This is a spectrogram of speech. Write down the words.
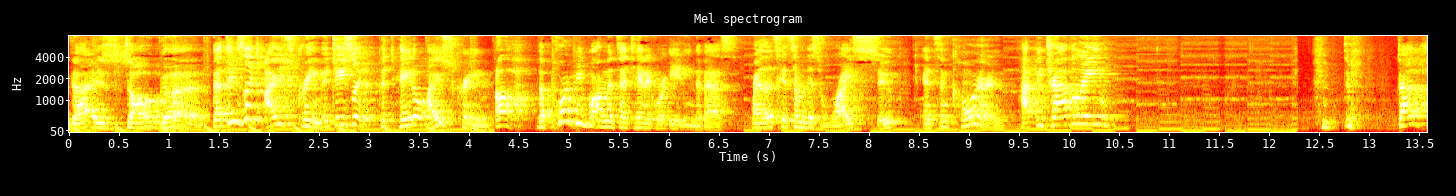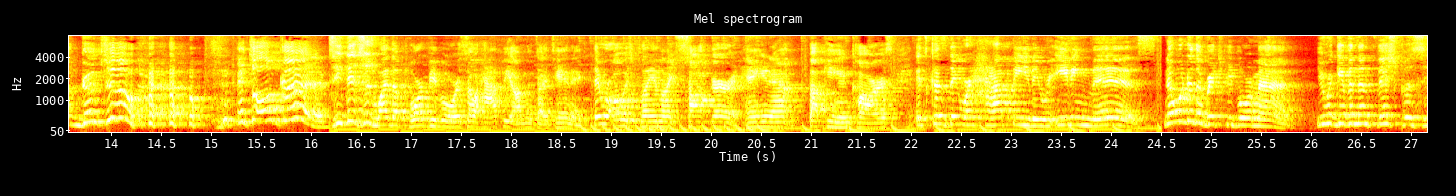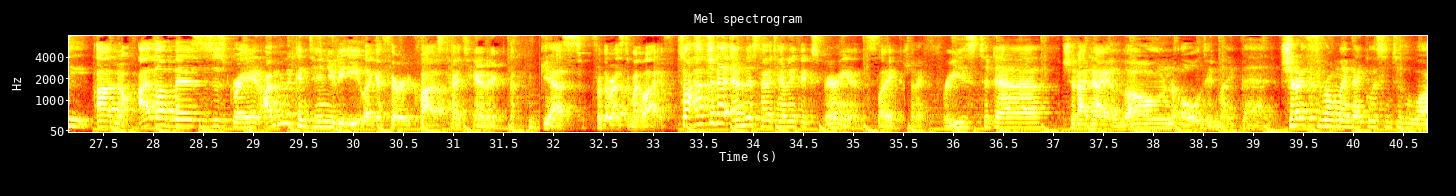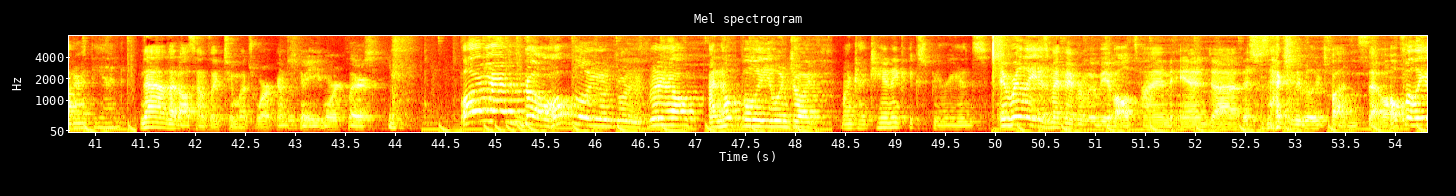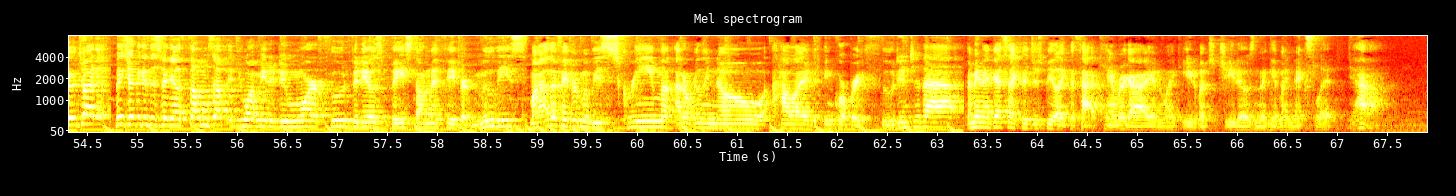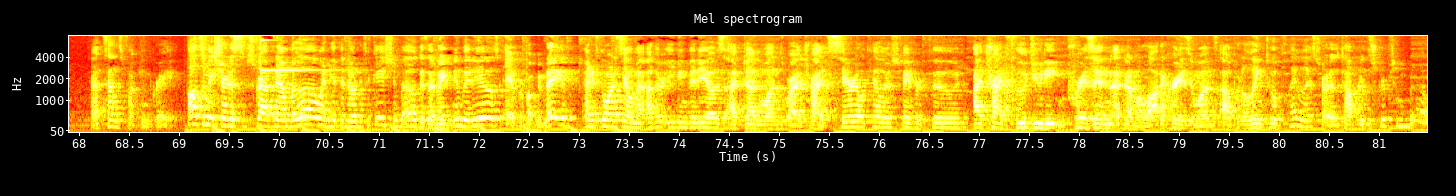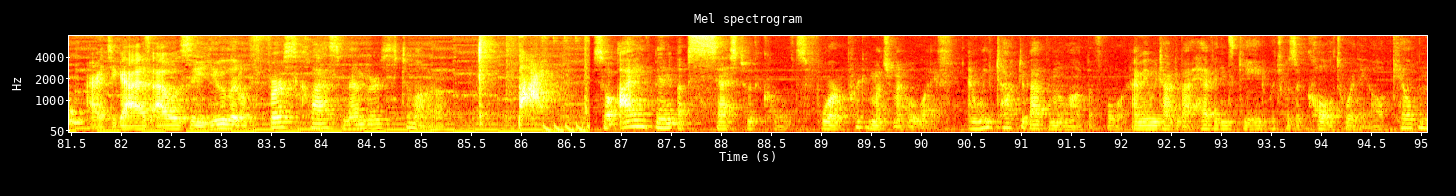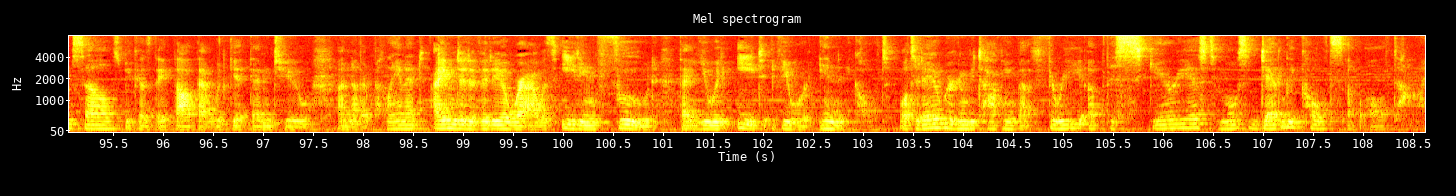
that is so good. That tastes like ice cream. It tastes like potato ice cream. Oh, the poor people on the Titanic were eating the best. All right, let's get some of this rice soup and some corn. Happy traveling. That's good too. it's all good. See, this is why the poor people were so happy on the Titanic. They were always playing like soccer and hanging out, fucking in cars. It's because they were happy. They were eating this. No wonder the rich people were mad. You were giving them fish pussy. Uh, no, I love this. This is great. I'm gonna continue to eat like a third class Titanic guest for the rest of my life. So how should I end this Titanic experience? Like, should I freeze to death? Should I die alone, old in my bed? Should I throw my necklace into the water at the end? Nah, that all sounds like too much work. I'm just gonna eat more eclairs. Alright, let's go. Hopefully you enjoyed this video. And hopefully you enjoyed my Titanic experience. It really is my favorite movie of all time. And uh, this was actually really fun. So hopefully you enjoyed it. Make sure to give this video a thumbs up if you want me to do more food videos based on my favorite movies. My other favorite movie is Scream. I don't really know how I'd incorporate food into that. I mean, I guess I could just be like the fat camera guy and like eat a bunch of Cheetos and then get my neck slit. Yeah. That sounds fucking great. Also make sure to subscribe down below and hit the notification bell because I make new videos every fucking day. And if you want to see all my other eating videos, I've done ones where I tried serial killer's favorite food. I tried food you'd eat in prison. I've done a lot of crazy ones. I'll put a link to a playlist right at the top of the description below. All right, you guys, I will see you little first class members tomorrow. Bye. So I've been obsessed with cults for pretty much my whole life. And we've talked about them a lot before. I mean, we talked about Heaven's Gate, which was a cult where they all killed themselves because they thought that would get them to another planet. I even did a video where I was eating food that you would eat if you were in a cult. Well, today we're going to be talking about three of the scariest, most deadly cults of all time.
